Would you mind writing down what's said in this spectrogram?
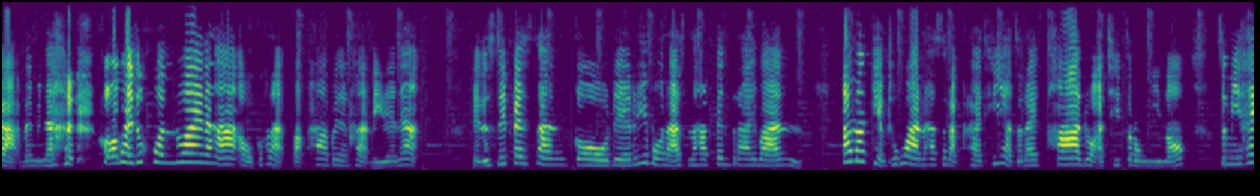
กากได้ไหมนะ ขออภัยทุกคนด้วยนะคะโอ้ก็ขนาดปรับภาพก็ยังขนาดนี้เลยเนี่ย เดี๋ยวดูซิเป็น Sun g o d e r y Bonus นะคะ เป็นรายวัน ต้องมาเก็บทุกวันนะคะสำหรับใครที่อยากจะได้ค่าดวงอาทิตย์ตรงนี้เนาะ จะมีให้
